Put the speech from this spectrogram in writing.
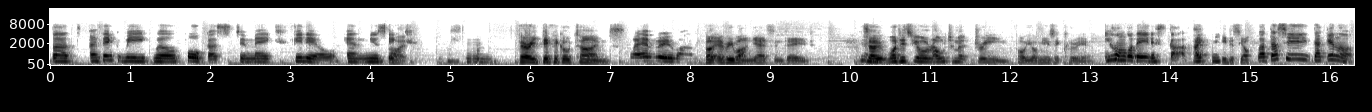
But I think we will focus to make video and music Right. Mm. Very difficult times for everyone. for everyone. Yes, indeed. So, what is your ultimate dream for your music career? 日本語でいいですかはい、いいですよ。私だけの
